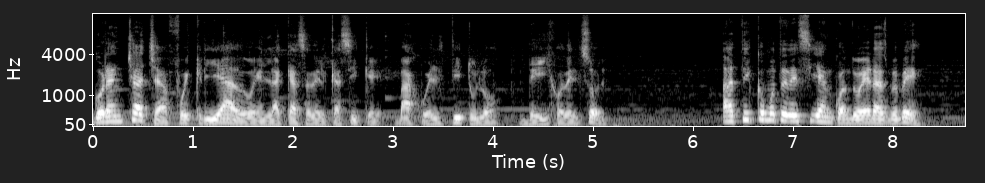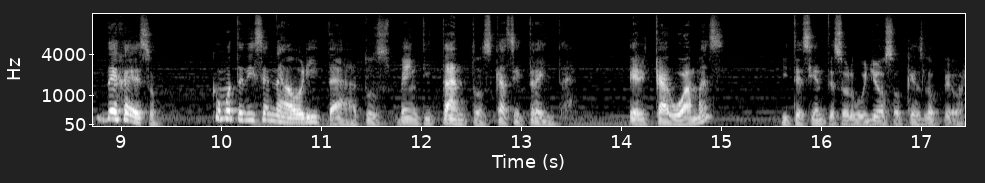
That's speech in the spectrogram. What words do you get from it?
Goranchacha fue criado en la casa del cacique bajo el título de Hijo del Sol. ¿A ti cómo te decían cuando eras bebé? Deja eso. ¿Cómo te dicen ahorita a tus veintitantos, casi treinta? ¿El caguamas? Y te sientes orgulloso, que es lo peor.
